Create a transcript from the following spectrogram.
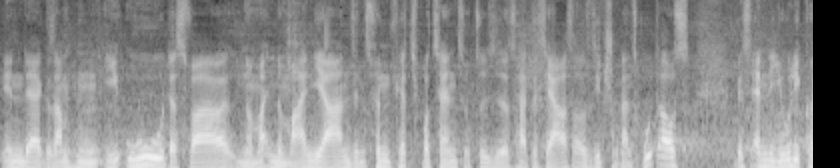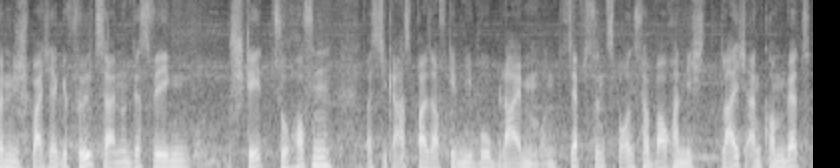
in der gesamten EU. Das war in normalen Jahren sind es 45 Prozent zu dieser Zeit des Jahres, also sieht schon ganz gut aus. Bis Ende Juli können die Speicher gefüllt sein und deswegen steht zu hoffen, dass die Gaspreise auf dem Niveau bleiben. Und selbst wenn es bei uns Verbrauchern nicht gleich ankommen wird,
